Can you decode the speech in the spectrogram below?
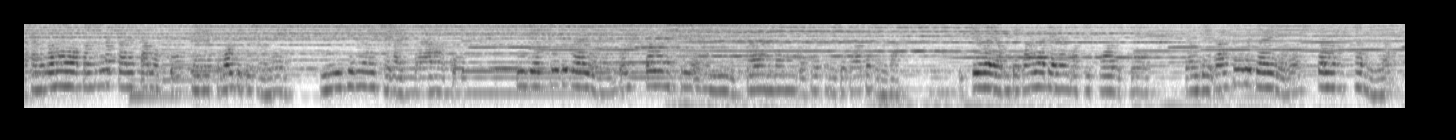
아담과 하와가 선악과를 따먹고 죄를 범하기도 전에 이미 세상에 죄가 있어야 하고 심지어 소유자의 영혼도 십자가의 신령이 이미 있어야 한다는 것을 전제로 하게 된다. 육계와 영계가 하나 되는 것이 구원이고 영계가 소유자의 영혼 14만 4천이며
